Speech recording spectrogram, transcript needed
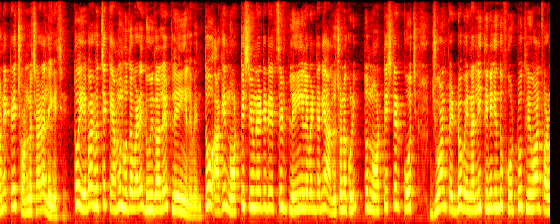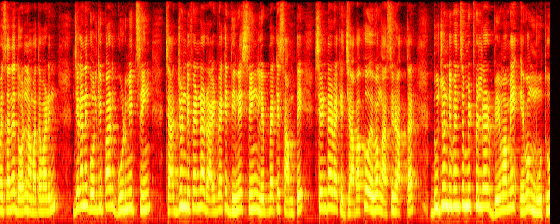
অনেকটাই ছন্নছাড়া লেগেছে। তো এবার হচ্ছে কেমন হতে পারে দুই দলের প্লেইং ইলেভেন তো আগে নর্থ ইস্ট ইউনাইটেড এফসির প্লেইং ইলেভেনটা নিয়ে আলোচনা করি। তো নর্থ ইস্টের কোচ জুয়ান পেড্রো বেনালি, তিনি কিন্তু ফোর টু থ্রি ওয়ান ফরমেশনে দল নামাতে পারেন। যেখানে গোলকিপার গুরমিত সিং, চারজন ডিফেন্ডার রাইট ব্যাকে দিনেশ সিং লেফট ব্যাকে সামতে সেন্টার ব্যাকে জাবাকো এবং আসির আক্তার। দুজন ডিফেন্সিভ মিডফিল্ডার বেমামে এবং মুথু।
